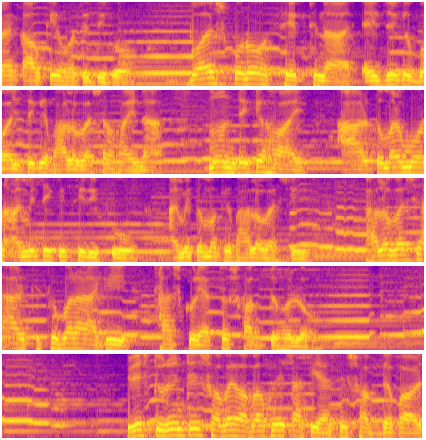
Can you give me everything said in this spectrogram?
না কাউকে হতে দিব। বয়স কোনো ফেক্ট না, এই যুগে বয়স দেখে ভালোবাসা হয় না। মন দেখে হয়, আর তোমার মন আমি দেখেছি রিফু আমি তোমাকে ভালোবাসি। ভালোবাসি আর কিছু বলার আগে ঠাস করে একটা শব্দ হলো। রেস্টুরেন্টের সবাই অবাক হয়ে তাকিয়ে আছে শব্দ পাওয়ার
